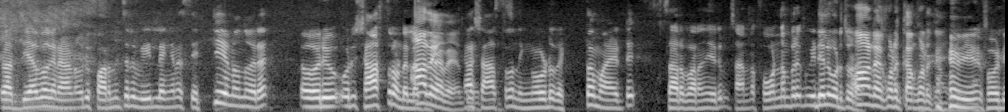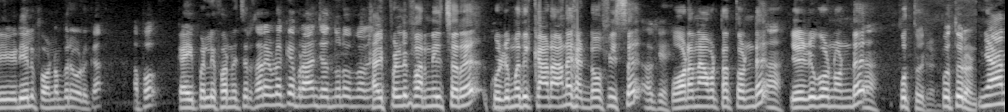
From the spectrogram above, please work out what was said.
ഒരു അധ്യാപകനാണ്. ഒരു ഫർണിച്ചർ വീട്ടിൽ എങ്ങനെ സെറ്റ് ചെയ്യണമെന്ന് വരെ ഒരു ഒരു ശാസ്ത്രം ഉണ്ടല്ലോ അതെ അതെ. ആ ശാസ്ത്രം നിങ്ങളോട് വ്യക്തമായിട്ട് സാർ പറഞ്ഞു തരും. സാറിന്റെ ഫോൺ നമ്പർ വീഡിയോയിൽ കൊടുത്തു കൊടുക്കാം കൊടുക്കാം. വീഡിയോയിൽ ഫോൺ നമ്പർ കൊടുക്കാം. അപ്പോൾ കൈപ്പള്ളി ഫർണിച്ചർ. സാർ എവിടെയൊക്കെ ബ്രാഞ്ച് കൈപ്പള്ളി ഫർണിച്ചർ കുഴിമതിക്കാടാണ് ഹെഡ് ഓഫീസ് ഓടനാവട്ടത്തുണ്ട് എഴുകോണുണ്ട് പുത്തൂരുണ്ട്. പുത്തൂരുണ്ട്. ഞാൻ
